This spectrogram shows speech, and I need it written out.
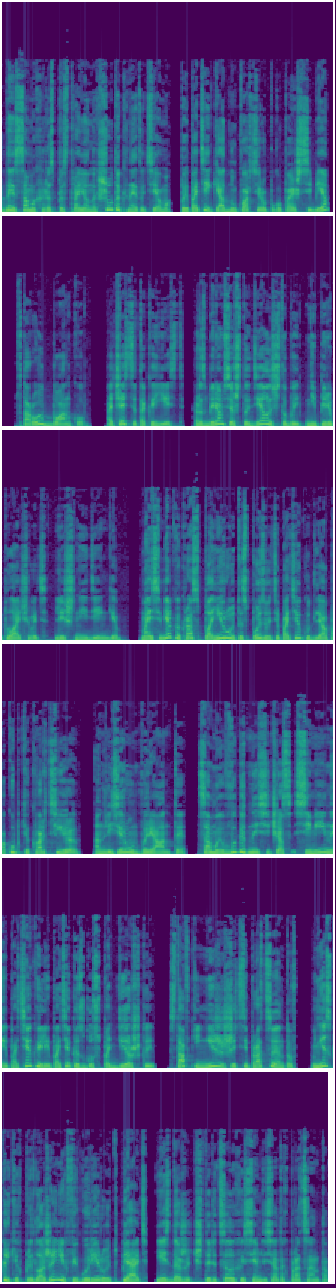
Одна из самых распространенных шуток на эту тему – по ипотеке одну квартиру покупаешь себе, вторую – банку. Отчасти так и есть. Разберемся, что делать, чтобы не переплачивать лишние деньги. Моя семья как раз планирует использовать ипотеку для покупки квартиры. Анализируем варианты. Самые выгодные сейчас – семейная ипотека или ипотека с господдержкой. Ставки ниже 6%. В нескольких предложениях фигурирует 5, есть даже 4,7%.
